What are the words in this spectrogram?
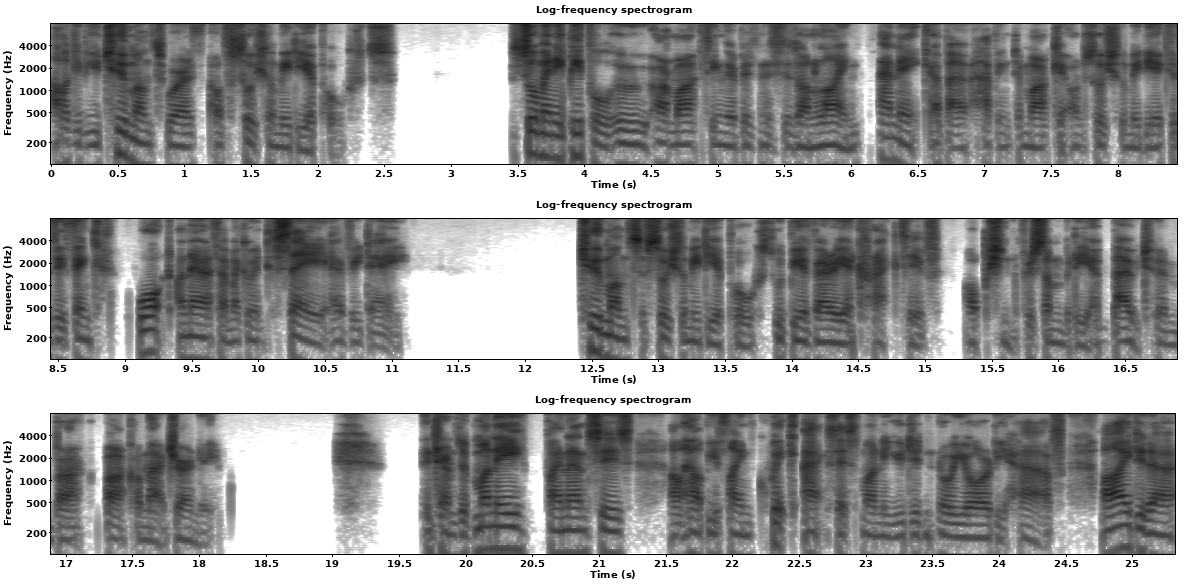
I'll give you two months worth of social media posts. So many people who are marketing their businesses online panic about having to market on social media because they think, what on earth am I going to say every day? two months of social media posts would be a very attractive option for somebody about to embark, embark on that journey. In terms of money, finances, I'll help you find quick access money you didn't know you already have. I did a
